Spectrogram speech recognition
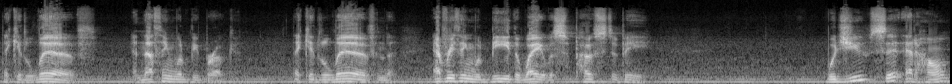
They could live and nothing would be broken. They could live and the, everything would be the way it was supposed to be. Would you sit at home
